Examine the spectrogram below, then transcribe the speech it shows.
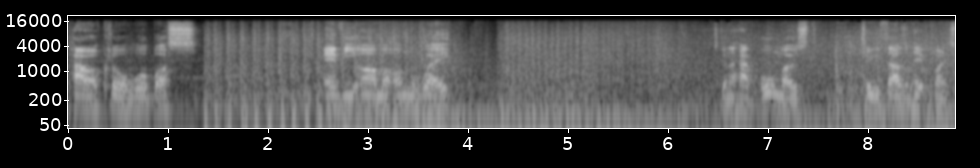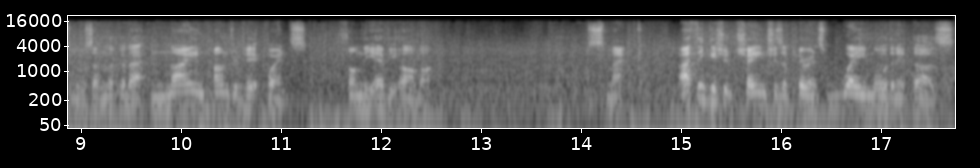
Power Claw War Boss. Heavy armor on the way. It's going to have almost 2,000 hit points all of a sudden. Look at that. 900 hit points from the heavy armor. Smack. I think it should change his appearance way more than it does.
